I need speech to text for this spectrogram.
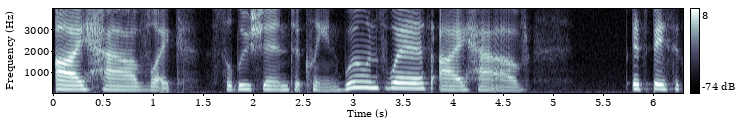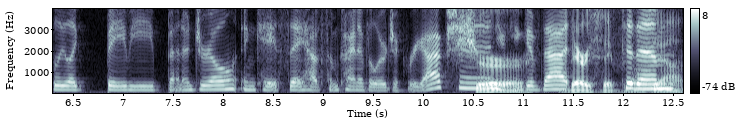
I have like solution to clean wounds with. I have it's basically like baby Benadryl in case they have some kind of allergic reaction. Sure. You can give that Very safe to dogs, them. yeah.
